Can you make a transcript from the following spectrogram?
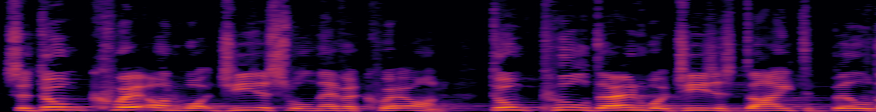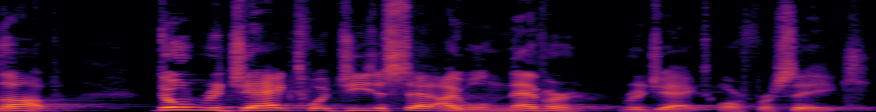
So don't quit on what Jesus will never quit on. Don't pull down what Jesus died to build up. Don't reject what Jesus said, I will never reject or forsake.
